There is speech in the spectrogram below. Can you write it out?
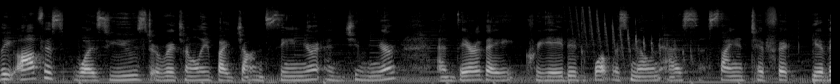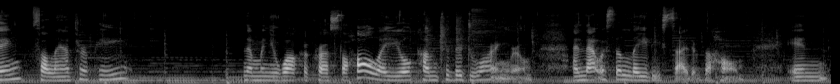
The office was used originally by John Sr. and Jr., and there they created what was known as scientific giving, philanthropy. Then when you walk across the hallway, you'll come to the drawing room, and that was the ladies' side of the home. In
